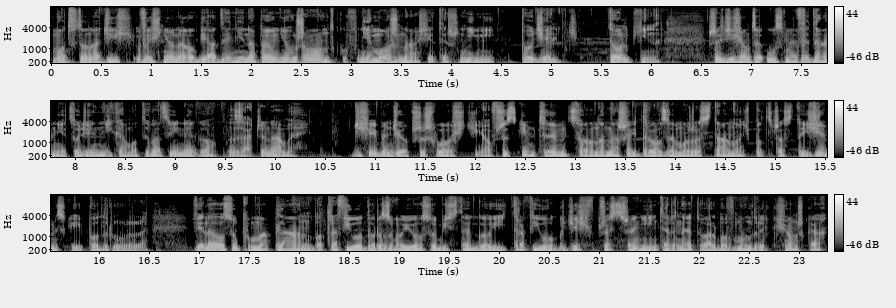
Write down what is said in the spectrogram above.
Motto na dziś? Wyśnione obiady nie napełnią żołądków, nie można się też nimi podzielić. Tolkien. 68. wydanie codziennika motywacyjnego. Zaczynamy. Dzisiaj będzie o przyszłości, o wszystkim tym, co na naszej drodze może stanąć podczas tej ziemskiej podróży. Wiele osób ma plan, bo trafiło do rozwoju osobistego i trafiło gdzieś w przestrzeni internetu albo w mądrych książkach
